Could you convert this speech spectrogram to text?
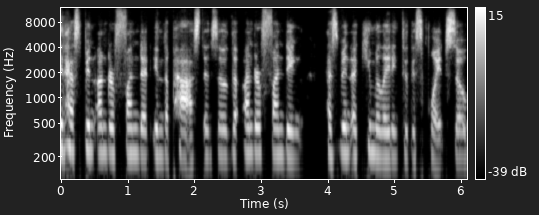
it has been underfunded in the past. And so the underfunding has been accumulating to this point. So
